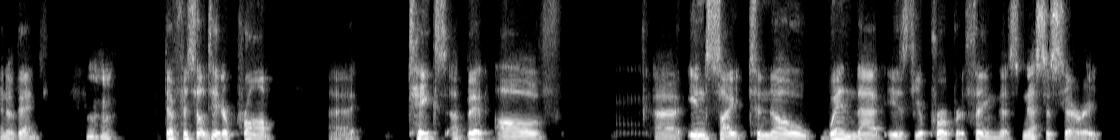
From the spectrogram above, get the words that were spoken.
an event. Mm-hmm. The facilitator prompt uh, takes a bit of uh, insight to know when that is the appropriate thing that's necessary.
